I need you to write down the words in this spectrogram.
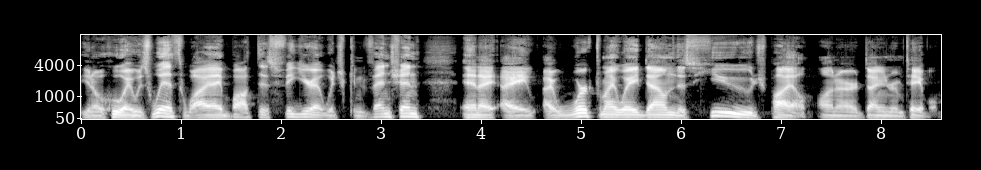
you know who I was with, why I bought this figure at which convention, and I I, I worked my way down this huge pile on our dining room table,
